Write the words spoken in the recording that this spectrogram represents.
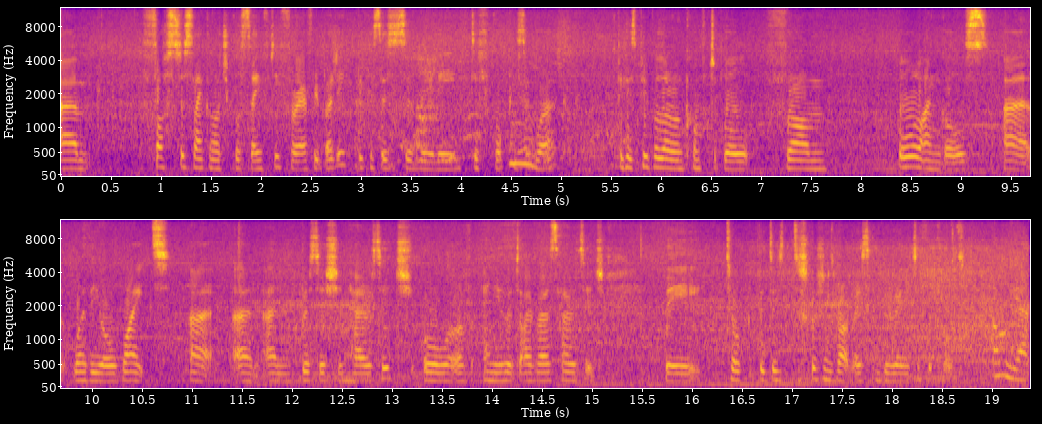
um, foster psychological safety for everybody because this is a really difficult piece of work because people are uncomfortable from all angles, uh, whether you're white uh, and, and, British in heritage or of any other diverse heritage, the talk, the dis- discussions about race can be really difficult. Oh yeah.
